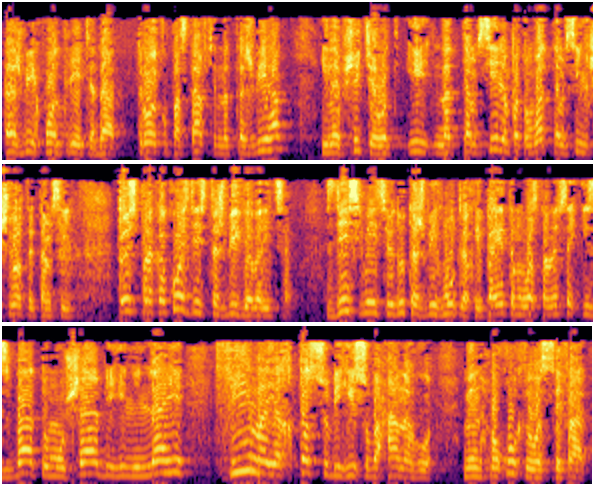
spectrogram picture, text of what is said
Тажбих, вон третья, да. Тройку поставьте над тажбиха и напишите вот и над тамсилем, потом вот тамсиль, четвертый тамсиль. То есть про какой здесь тажбих говорится? Здесь имеется в виду тажбих мутлах, и поэтому у вас становится избату мушабихи лилляхи фима яхтассу бихи субханаху мин хукук и сифат.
